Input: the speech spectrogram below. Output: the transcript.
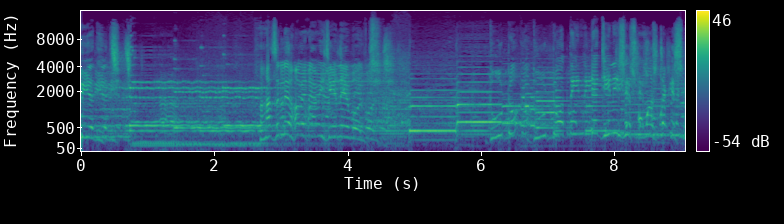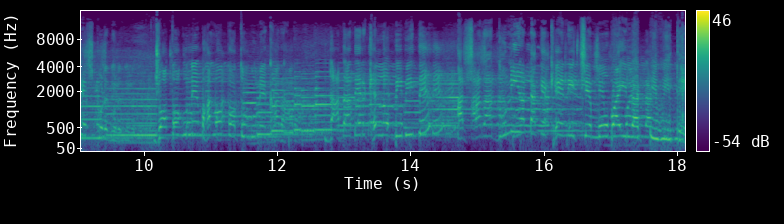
দিয়ে দিয়েছি হাসলে হবে না, আমি জেনে বলছি। দুটো তিনটে জিনিসে সমাজটাকে শেষ করে দিল। যত গুণে ভালো, তত গুণে খারাপ। দাদাদের খেললো বিবিতে, আর সারা দুনিয়াটাকে খেয়ে নিচ্ছে মোবাইল আর টিভিতে।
